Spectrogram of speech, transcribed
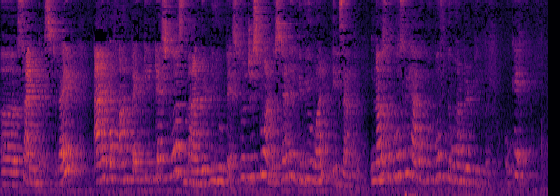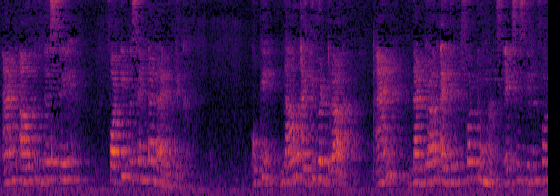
uh, sign test, right? And of unpaired t-test was Mann-Whitney test. So just to understand, I'll give you one example. Now suppose we have a group of 200 people, okay? And out of this, say, 40% are diabetic. Okay, now I give a drug and that drug I give it for 2 months. X is given for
